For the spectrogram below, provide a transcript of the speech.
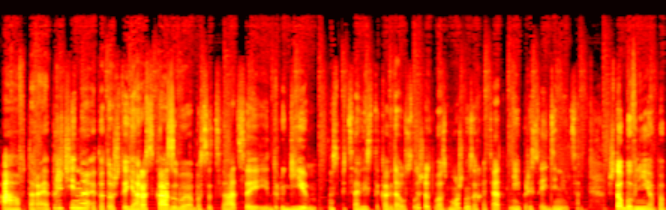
А вторая причина — это то, что я рассказываю об ассоциации, и другие специалисты, когда услышат, возможно, захотят к ней присоединиться. Чтобы в нее попасть,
